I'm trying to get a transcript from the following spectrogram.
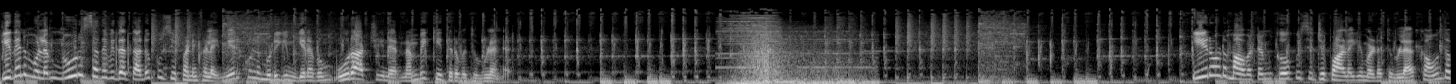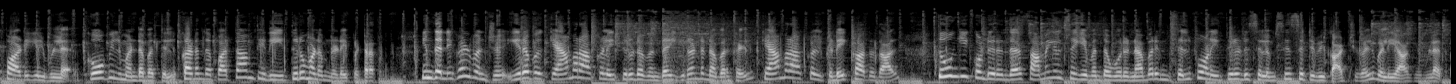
இதன் மூலம் நூறு சதவீத தடுப்பூசி பணிகளை மேற்கொள்ள முடியும் எனவும் ஊராட்சியினர் நம்பிக்கை தெரிவித்துள்ளனர். ஈரோடு மாவட்டம் கோபிச்செட்டிப்பாளையம் அடுத்துள்ள கவுந்தப்பாடியில் உள்ள கோவில் மண்டபத்தில் கடந்த பத்தாம் தேதி திருமணம் நடைபெற்றது. இந்த நிகழ்வன்று இரவு கேமராக்களை திருட வந்த இரண்டு நபர்கள் கேமராக்கள் கிடைக்காததால் தூங்கிக் கொண்டிருந்த சமையல் செய்ய வந்த ஒரு நபரின் செல்போனை திருடி செல்லும் சிசிடிவி காட்சிகள் வெளியாகியுள்ளது.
